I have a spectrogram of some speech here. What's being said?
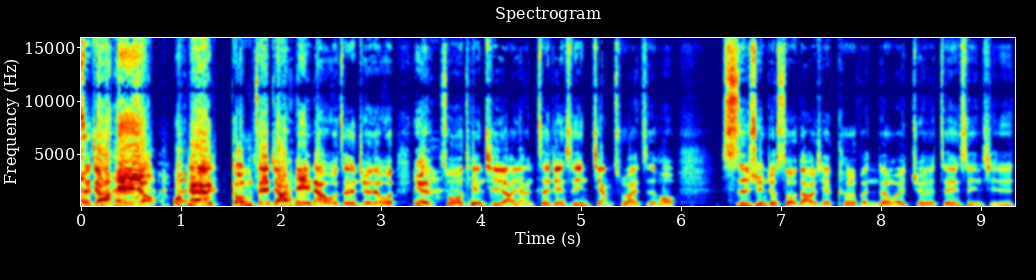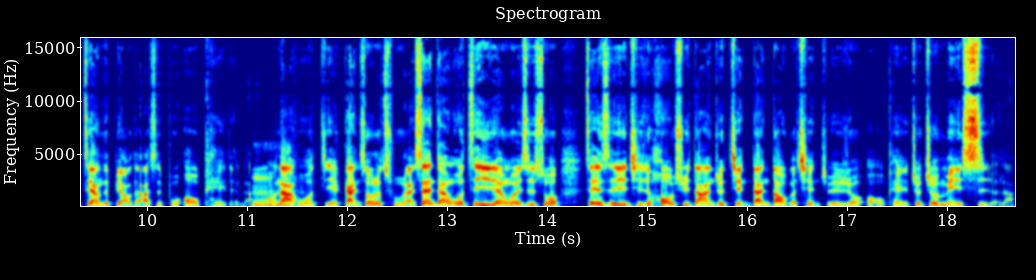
这叫黑哦、喔。我看看公贼叫黑，那我真的觉得我，因为昨天其实老实讲这件事情讲出来之后。私讯就收到一些柯粉认为觉得这件事情其实这样的表达是不 OK 的啦，哦，那我也感受得出来。虽然但我自己认为是说这件事情其实后续当然就简单道个歉，觉得就 OK 就就没事了啦。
